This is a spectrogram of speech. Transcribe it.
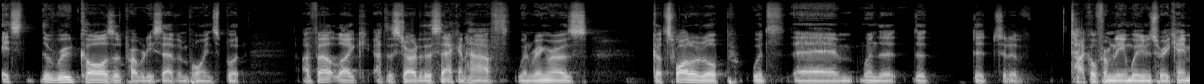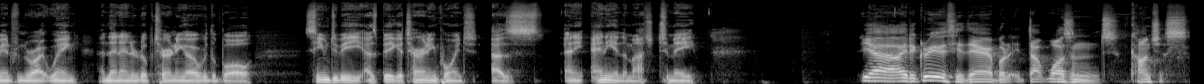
it's the root cause of probably seven points. But I felt like at the start of the second half, when Ringrose got swallowed up with um, when the the the sort of tackle from Liam Williams, where he came in from the right wing and then ended up turning over the ball, seemed to be as big a turning point as any any in the match to me. Yeah, I'd agree with you there, but that wasn't conscious.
